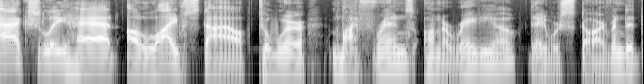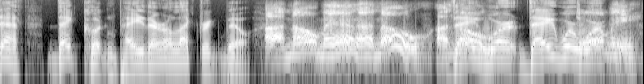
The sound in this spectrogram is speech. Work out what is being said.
actually had a lifestyle to where my friends on the radio, they were starving to death. They couldn't pay their electric bill. I know, man. I know. I They know. were they were Tell working.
